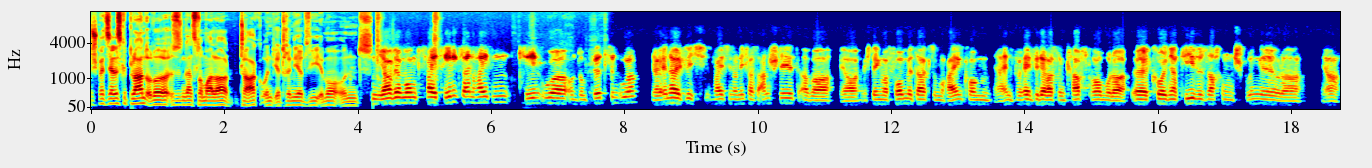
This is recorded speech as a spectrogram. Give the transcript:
Spezielles geplant oder ist es ein ganz normaler Tag und ihr trainiert wie immer und? Ja, wir haben morgen zwei Trainingseinheiten, 10 Uhr und um 14 Uhr. Ja, inhaltlich weiß ich noch nicht, was ansteht, aber ja, ich denke mal Vormittag zum Reinkommen, ja, entweder was im Kraftraum oder äh, koordinative Sachen, Sprünge oder ja,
